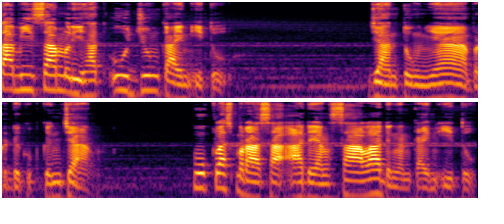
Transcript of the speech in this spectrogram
tak bisa melihat ujung kain itu. Jantungnya berdegup kencang. Muklas merasa ada yang salah dengan kain itu.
